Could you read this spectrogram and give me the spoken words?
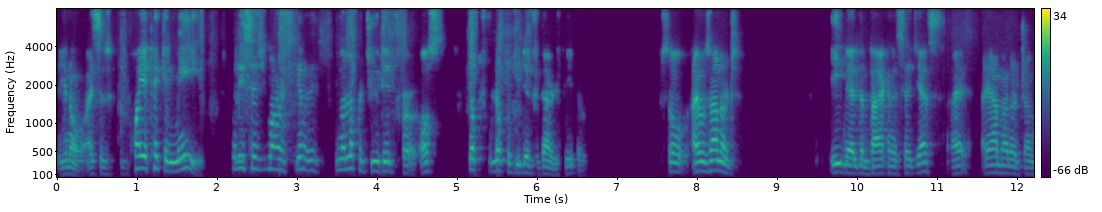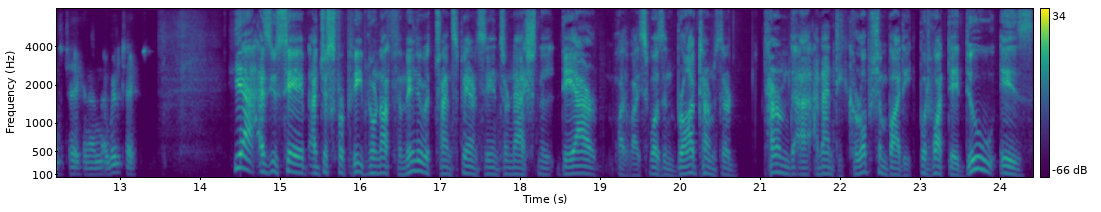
You know, I said, why are you picking me? Well, he says, Maurice, you know, you know, look what you did for us look, look what you did for the Irish people. So I was honoured. Emailed them back and I said, yes, I, I am honoured, John, to take it and I will take it. Yeah, as you say, and just for people who are not familiar with Transparency International, they are, I suppose, in broad terms, they're termed an anti corruption body. But what they do is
